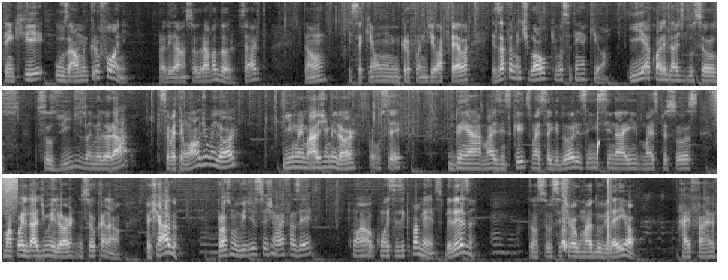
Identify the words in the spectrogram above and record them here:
tem que usar um microfone para ligar no seu gravador, certo? Então, esse aqui é um microfone de lapela, exatamente igual o que você tem aqui, ó. E a qualidade dos seus, dos seus vídeos vai melhorar, que você vai ter um áudio melhor e uma imagem melhor para você ganhar mais inscritos, mais seguidores e ensinar aí mais pessoas uma qualidade melhor no seu canal. Fechado? Próximo vídeo você já vai fazer com, a- com esses equipamentos, beleza? Então se você tiver alguma dúvida aí, ó, high five,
